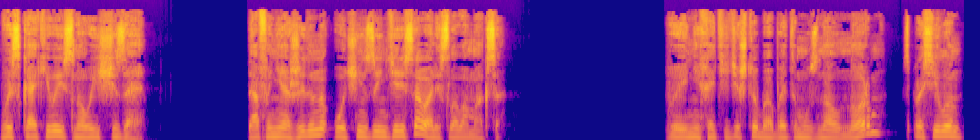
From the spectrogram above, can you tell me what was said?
выскакивая и снова исчезая. Дафа неожиданно очень заинтересовали слова Макса. — Вы не хотите, чтобы об этом узнал Норм? — спросил он.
